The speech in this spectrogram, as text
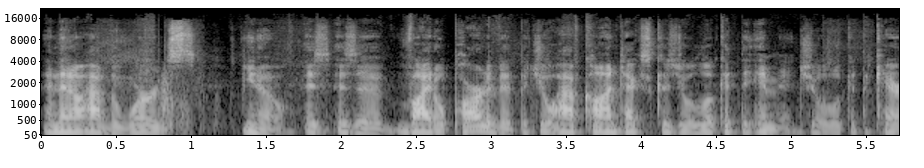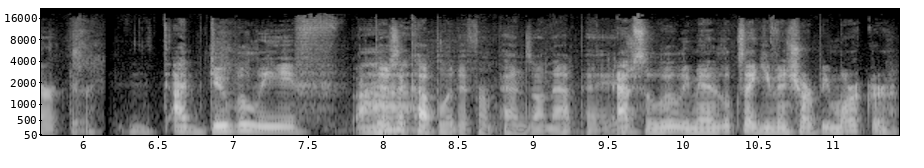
and then I'll have the words, you know, as, as a vital part of it. But you'll have context because you'll look at the image, you'll look at the character. I do believe uh, There's a couple of different pens on that page. Absolutely, man. It looks like even Sharpie marker.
